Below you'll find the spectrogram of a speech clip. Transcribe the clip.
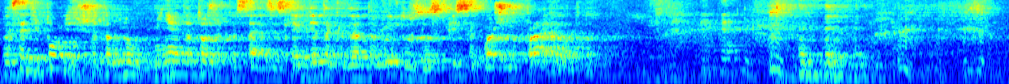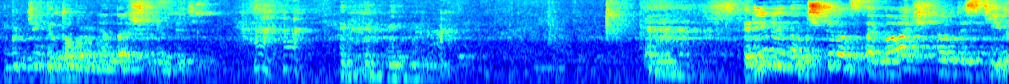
Вы, кстати, помните, что там, ну, меня это тоже касается. Если я где-то когда-то выйду за список ваших правил, то будьте готовы меня дальше любить. Римлянам 14 глава, 4 стих.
